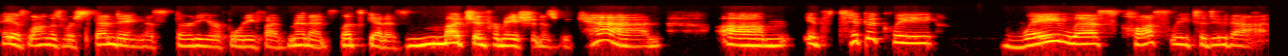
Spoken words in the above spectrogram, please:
hey, as long as we're spending this 30 or 45 minutes, let's get as much information as we can. Um, it's typically way less costly to do that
